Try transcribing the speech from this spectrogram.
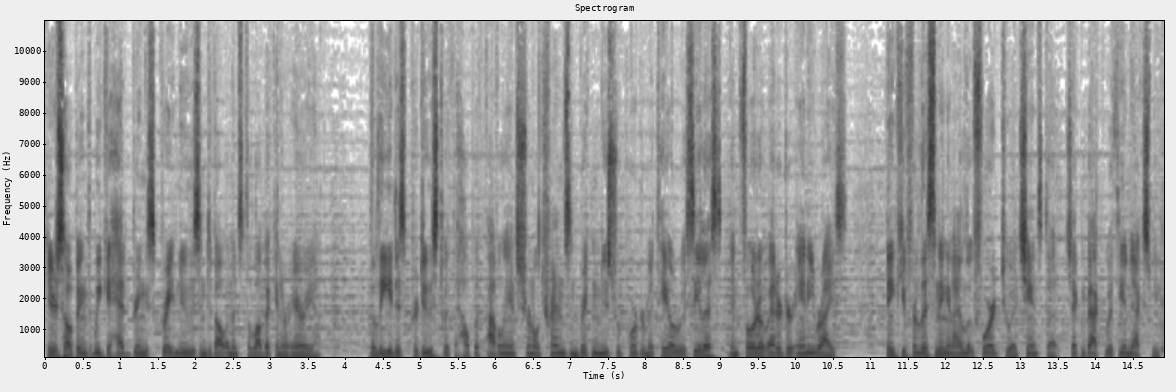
Here's hoping the week ahead brings great news and developments to Lubbock and our area. The lead is produced with the help of Avalanche Journal Trends and Breaking News reporter Mateo Rusilas and photo editor Annie Rice. Thank you for listening, and I look forward to a chance to check back with you next week.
